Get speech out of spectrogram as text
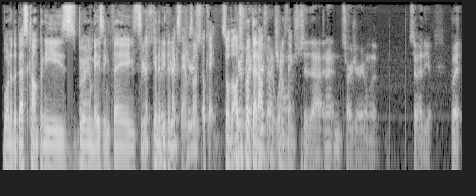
one of the best companies doing Right. amazing things, going to be the next Amazon. Okay, so I'll just put my- that out there. What do you think? To that, and, I, and sorry, Jerry, I don't want to step ahead of you, but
